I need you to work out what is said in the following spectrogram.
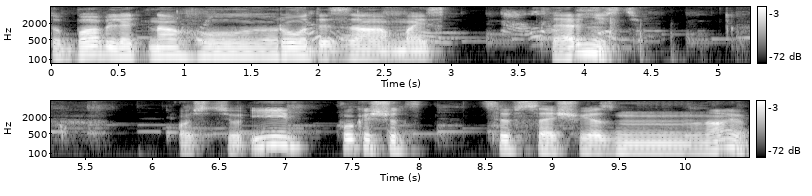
Добавлять нагороди за майстерність. Ось цю. І поки що це все, що я знаю.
